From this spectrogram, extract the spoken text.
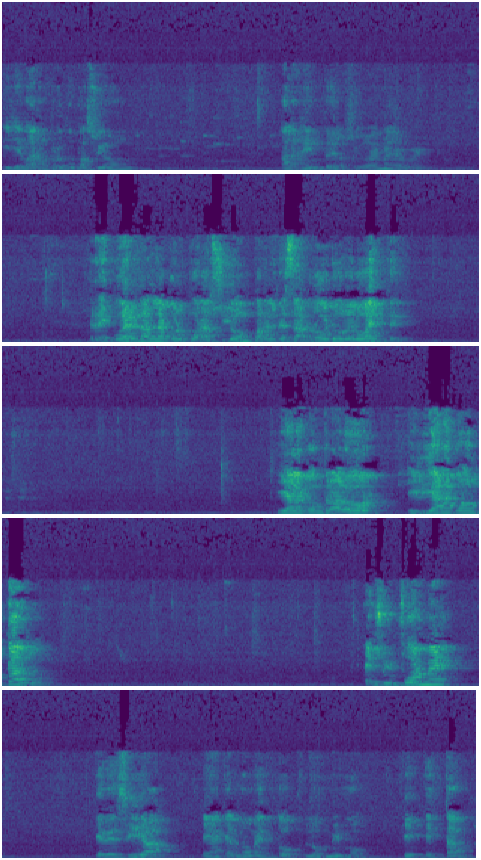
y llevaron preocupación a la gente de la ciudad de Mayagüez. ¿Recuerdan la Corporación para el Desarrollo del Oeste? y a la Contralor Iliana Colón Carlos. En su informe que decía en aquel momento los mismos que están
